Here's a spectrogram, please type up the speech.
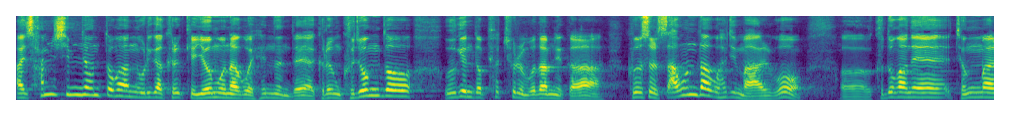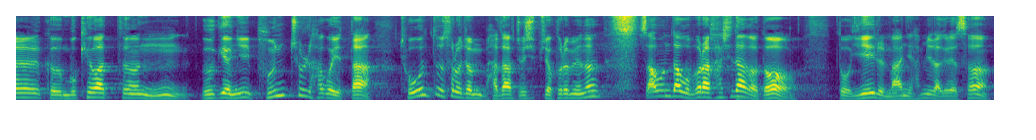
아니 30년 동안 우리가 그렇게 염원하고 했는데 그럼 그 정도 의견도 표출을 못 합니까? 그것을 싸운다고 하지 말고 어, 그동안에 정말 그 묵혀왔던 의견이 분출하고 있다. 좋은 뜻으로 좀 받아 주십시오. 그러면은 싸운다고 뭐라 하시다가도 또 이해를 많이 합니다. 그래서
